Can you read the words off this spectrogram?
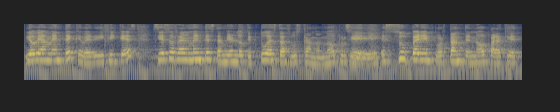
y obviamente que verifiques si eso realmente es también lo que tú estás buscando, ¿no? Porque es súper importante, ¿no? Para que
